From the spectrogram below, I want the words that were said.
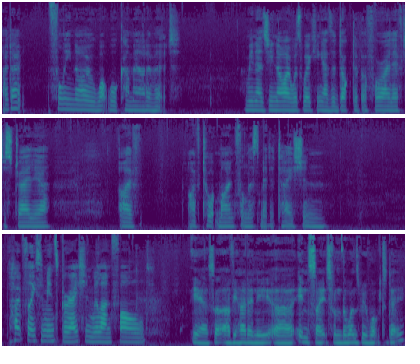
I don't fully know what will come out of it. I mean, as you know, I was working as a doctor before I left Australia. I've I've taught mindfulness meditation. Hopefully, some inspiration will unfold. Yeah. So, have you had any uh, insights from the ones we've walked today?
